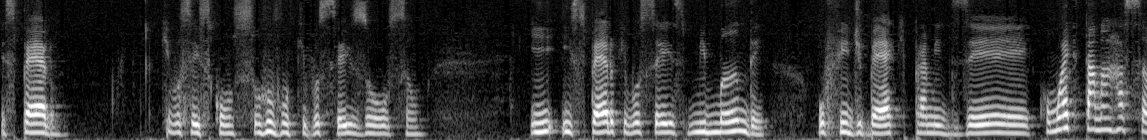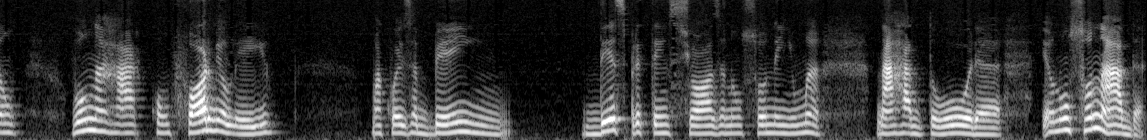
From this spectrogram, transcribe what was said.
espero que vocês consumam, que vocês ouçam e espero que vocês me mandem o feedback para me dizer como é que está a narração. Vou narrar conforme eu leio, uma coisa bem despretensiosa, não sou nenhuma narradora, eu não sou nada.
